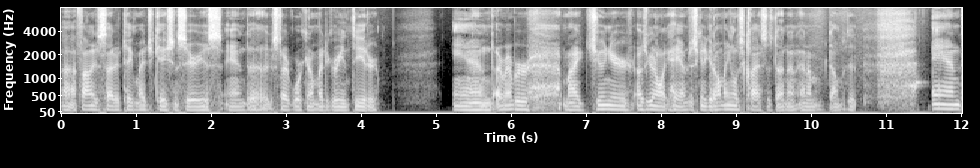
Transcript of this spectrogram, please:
uh, I finally decided to take my education serious and uh, started working on my degree in theater. And I remember my junior, I was going to like, hey, I'm just going to get all my English classes done, and, and I'm done with it. And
